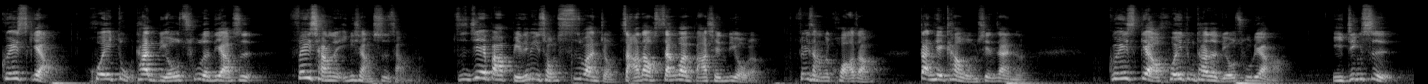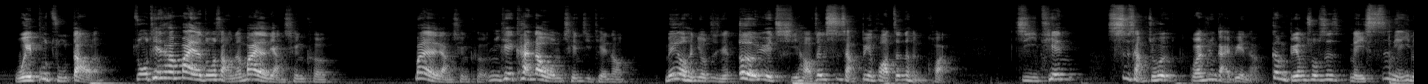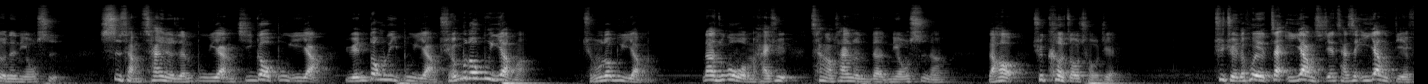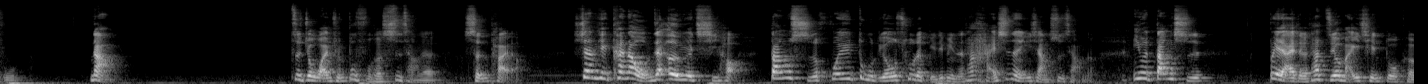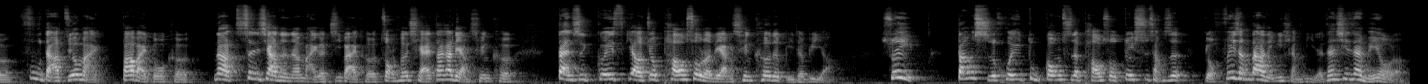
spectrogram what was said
，Grayscale 灰度它流出的量是非常的影响市场的。直接把比特币从四万九砸到三万八千六了，非常的夸张。但可以看我们现在呢，Grayscale 灰度它的流出量啊，已经是微不足道了。昨天它卖了多少呢？卖了两千颗，卖了两千颗。你可以看到我们前几天哦，没有很久之前，二月七号这个市场变化真的很快，几天市场就会完全改变了。更不用说是每四年一轮的牛市，市场参与的人不一样，机构不一样，原动力不一样，全部都不一样了。全部都不一样了。那如果我们还去参考三轮的牛市呢？然后去刻舟求剑，去觉得会在一样时间产生一样跌幅，那这就完全不符合市场的生态啊！现在可以看到，我们在二月七号，当时灰度流出的比特币呢，它还是能影响市场的，因为当时贝莱德它只有买一千多颗，富达只有买八百多颗，那剩下的呢买个几百颗，总合起来大概两千颗。但是 Grayscale 就抛售了两千颗的比特币啊，所以当时灰度公司的抛售对市场是有非常大的影响力的，但现在没有了。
